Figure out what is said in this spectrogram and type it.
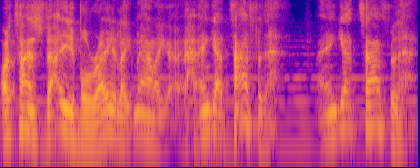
our time's valuable, right? Like man, like I ain't got time for that. I ain't got time for that.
